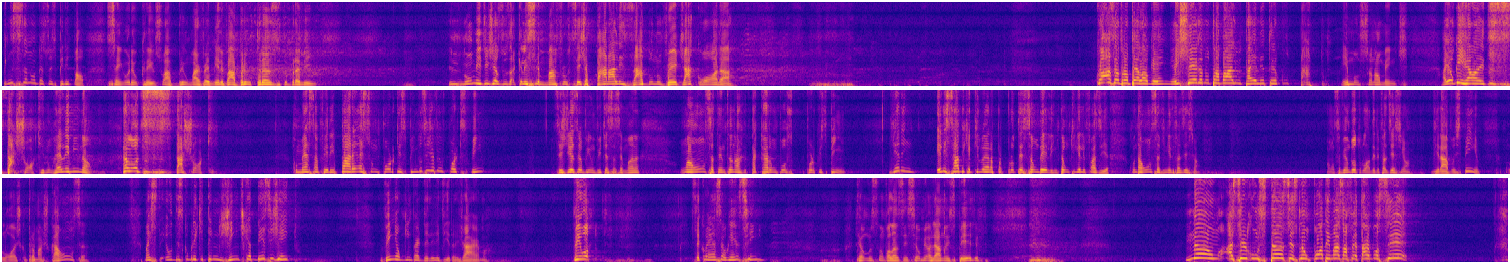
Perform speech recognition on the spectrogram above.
Pensa numa pessoa espiritual. Senhor, eu creio, Senhor abriu o mar vermelho, vai abrir o trânsito para mim. Em nome de Jesus, aquele semáforo seja paralisado no verde agora. quase atropela alguém, aí chega no trabalho e está eletrocutado emocionalmente. Aí alguém rela e dá choque, não rela em mim não. Hello, dá choque. Começa a ferir, parece um porco espinho. Você já viu porco espinho? Esses dias eu vi um vídeo essa semana, uma onça tentando atacar um porco espinho. E ele, ele sabe que aquilo era para proteção dele, então o que, ele fazia? Quando a onça vinha, ele fazia assim, ó. A onça vinha do outro lado, ele fazia assim, ó virava o espinho. Lógico, para machucar a onça. Mas eu descobri que tem gente que é desse jeito. Vem alguém perto dele, ele vira, já arma. Vem outro. Você conhece alguém assim? Tem alguns que estão falando assim, se eu me olhar no espelho. Não, as circunstâncias não podem mais afetar você.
